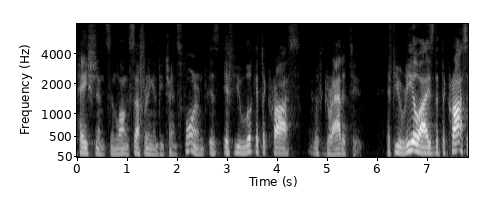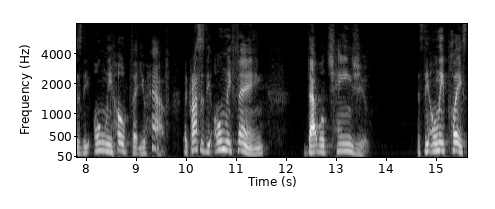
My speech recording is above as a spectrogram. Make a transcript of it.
patience and long suffering and be transformed is if you look at the cross with gratitude. If you realize that the cross is the only hope that you have. The cross is the only thing that will change you. It's the only place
